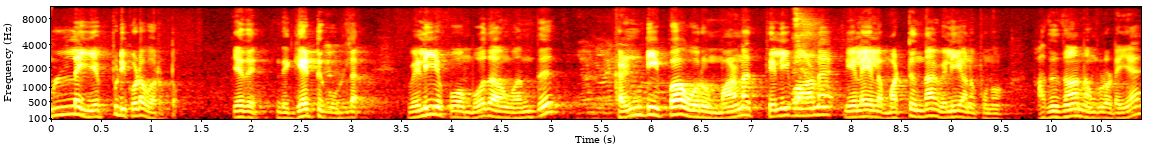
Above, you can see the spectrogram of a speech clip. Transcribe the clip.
உள்ளே எப்படி கூட வரட்டும். எது? இந்த கேட்டுக்கு உள்ள. வெளியே போகும்போது அவங்க வந்து கண்டிப்பாக ஒரு மன தெளிவான நிலையில் மட்டும்தான் வெளியே அனுப்பணும். அதுதான் நம்மளுடைய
